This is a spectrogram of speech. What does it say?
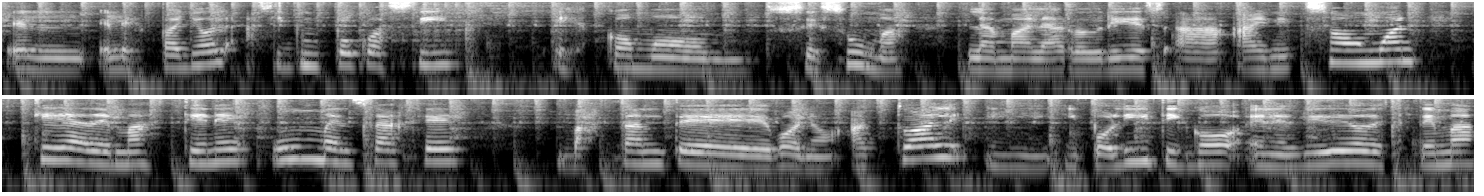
el español, así que un poco así es como se suma la mala Rodríguez a I Need Someone, que además tiene un mensaje bastante bueno actual y, político. En el video de este tema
